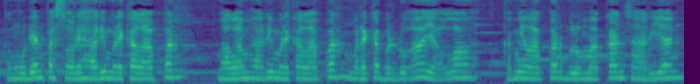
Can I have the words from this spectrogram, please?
Kemudian pas sore hari mereka lapar, malam hari mereka lapar, mereka berdoa, "Ya Allah, kami lapar belum makan seharian."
